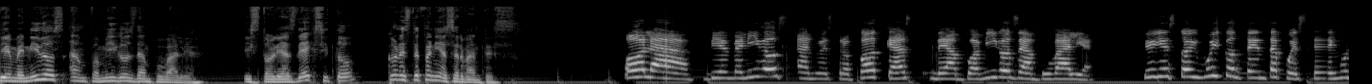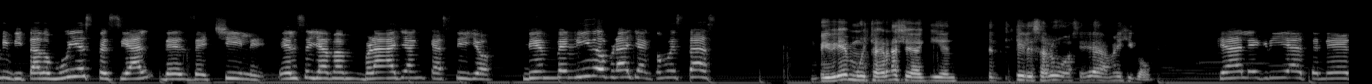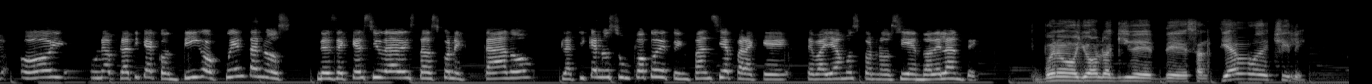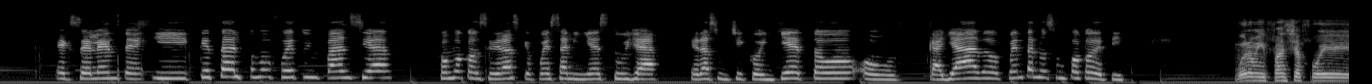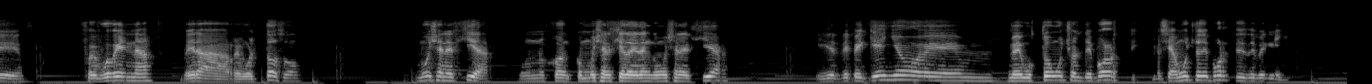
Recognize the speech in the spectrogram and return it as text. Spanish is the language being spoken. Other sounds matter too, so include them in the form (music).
Bienvenidos Ampo Amigos de Ampuvalia. Historias de éxito con Estefanía Cervantes. Hola, bienvenidos a nuestro podcast de Ampo Amigos de Ampuvalia. Y hoy estoy muy contenta pues tengo un invitado muy especial desde Chile. Él se llama Brian Castillo. Bienvenido Brian, ¿cómo estás? Muy bien, muchas gracias aquí en Chile. Saludos hacia México. Qué alegría tener hoy una plática contigo. Cuéntanos desde qué ciudad estás conectado. Platícanos un poco de tu infancia para que te vayamos conociendo. Adelante. Bueno, yo hablo aquí de, Santiago de Chile. Excelente. ¿Y qué tal? ¿Cómo fue tu infancia? ¿Cómo consideras que fue esa niñez tuya? ¿Eras un chico inquieto o callado? Cuéntanos un poco de ti. Bueno, mi infancia fue, fue buena, era revoltoso, mucha energía, un joven con mucha energía, todavía tengo mucha energía. Y desde pequeño em, me gustó mucho el deporte, me hacía mucho deporte desde pequeño.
